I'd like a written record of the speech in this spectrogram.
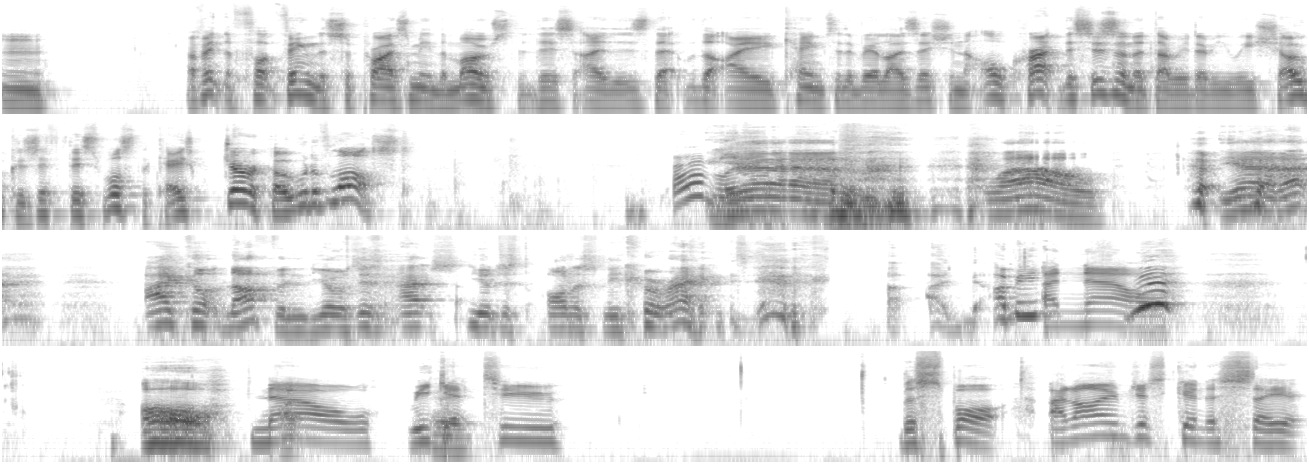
I think the f- thing that surprised me the most that this uh, is that that I came to the realization that oh crap, this isn't a WWE show because if this was the case, Jericho would have lost. probably. Yeah. wow. Yeah, that. I got nothing. You're just act- you're just honestly correct. I, I mean, And now, Yeah. oh, now we yeah. get to the spot, and I'm just gonna say it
